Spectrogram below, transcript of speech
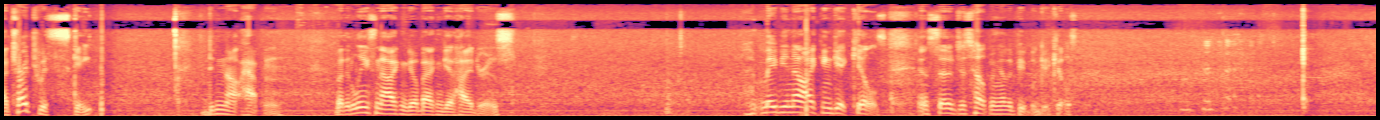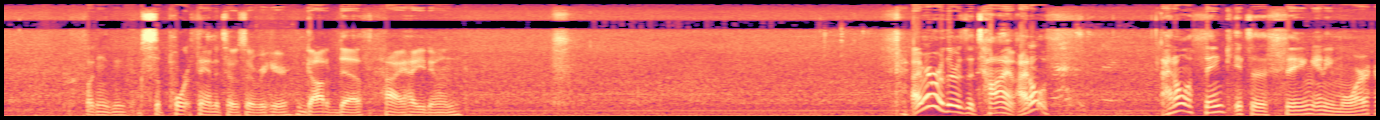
I tried to escape. Did not happen. But at least now I can go back and get hydras. Maybe now I can get kills instead of just helping other people get kills. Fucking support Thanatos over here, god of death. Hi, how you doing? I remember there was a time. I don't. That's the thing. I don't think it's a thing anymore,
